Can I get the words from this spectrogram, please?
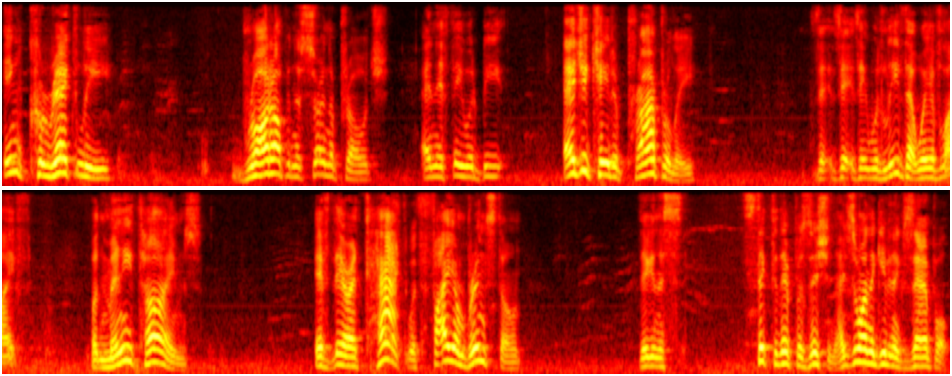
incorrectly brought up in a certain approach, and if they would be educated properly, they, they, they would leave that way of life. But many times, if they're attacked with fire and brimstone, they're going to s- stick to their position. I just want to give an example.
